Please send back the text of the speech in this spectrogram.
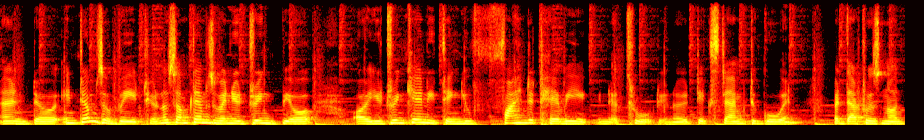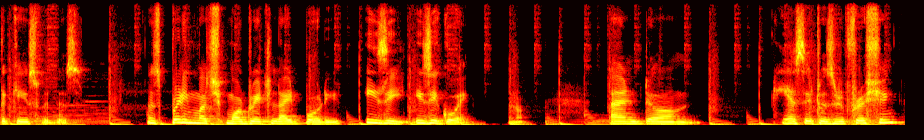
and uh, in terms of weight you know sometimes when you drink beer or you drink anything, you find it heavy in your throat. You know, it takes time to go in. But that was not the case with this. It's pretty much moderate light body, easy, easy going. You know, and um, yes, it was refreshing.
